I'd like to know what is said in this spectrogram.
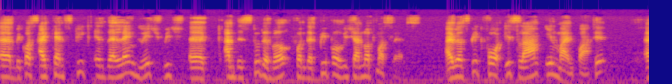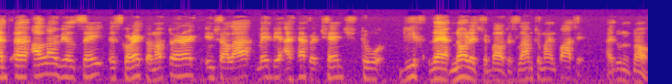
uh, because I can speak in the language which uh, understandable for the people which are not Muslims. I will speak for Islam in my party, and uh, Allah will say is correct or not correct. Inshallah, maybe I have a chance to give the knowledge about Islam to my party. I do not know.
